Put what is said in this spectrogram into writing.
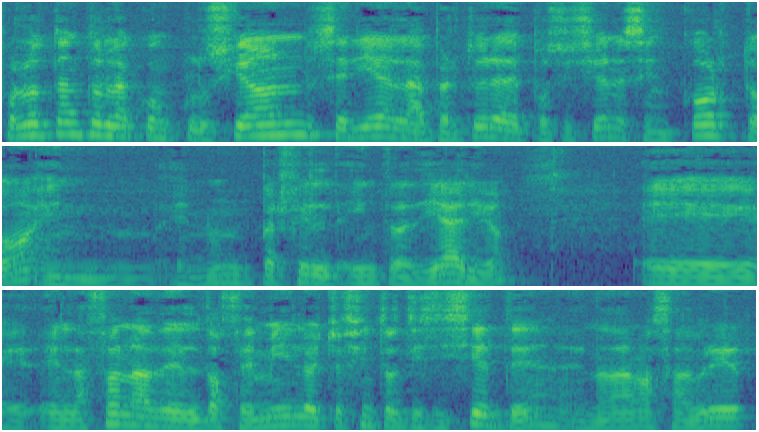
Por lo tanto, la conclusión sería la apertura de posiciones en corto en, un perfil intradiario eh, en la zona del 12.817, nada más abrir,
